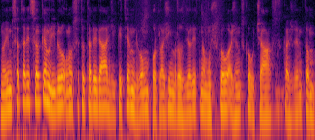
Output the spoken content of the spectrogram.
No jim se tady celkem líbilo, ono se to tady dá díky těm dvou podlažím rozdělit na mužskou a ženskou část. V každém tom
